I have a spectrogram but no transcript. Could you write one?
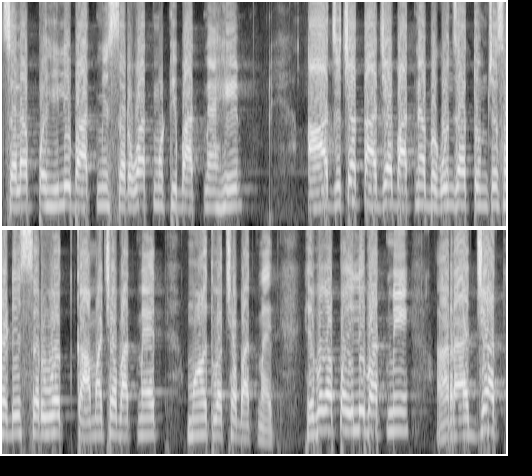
चला पहिली बातमी सर्वात मोठी बातमी आहे. आजच्या ताज्या बातम्या बघून जा. तुमच्यासाठी सर्व कामाच्या बातम्या आहेत महत्त्वाच्या बातम्या आहेत. हे बघा पहिली बातमी राज्यात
